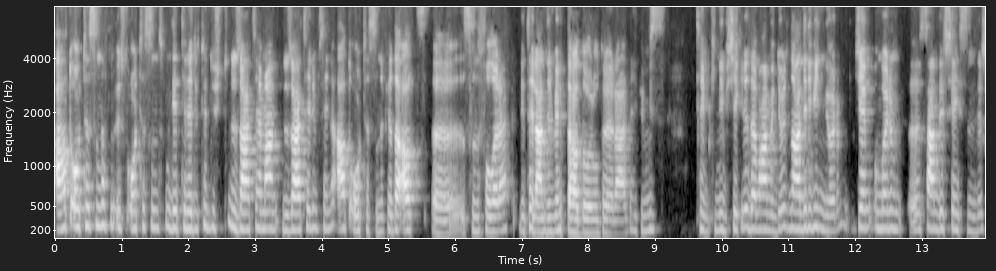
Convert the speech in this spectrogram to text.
alt orta sınıf mı üst orta sınıf mı diye tereddüte düştün. Düzelt hemen düzeltelim seni. Alt orta sınıf ya da alt e, sınıf olarak nitelendirmek daha doğru olur herhalde. Hepimiz temkinli bir şekilde devam ediyoruz. Nadir'i bilmiyorum. Cem umarım e, sen de şeysindir.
